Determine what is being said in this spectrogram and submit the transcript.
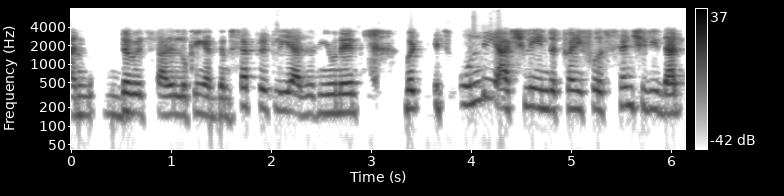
and they started looking at them separately as a unit. But it's only actually in the 21st century that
